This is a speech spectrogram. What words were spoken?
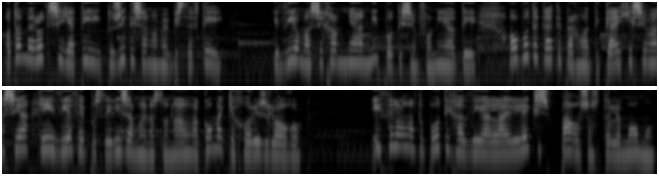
Όταν με ρώτησε γιατί, του ζήτησα να με εμπιστευτεί. Οι δύο μας είχαν μια ανίποτη συμφωνία ότι όποτε κάτι πραγματικά έχει σημασία και οι δύο θα υποστηρίζαμε ένας τον άλλον ακόμα και χωρίς λόγο. Ήθελα να του πω ότι είχα δει αλλά οι λέξεις πάγωσαν στο λαιμό μου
